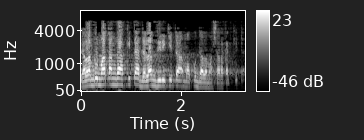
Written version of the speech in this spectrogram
dalam rumah tangga kita, dalam diri kita, maupun dalam masyarakat kita.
